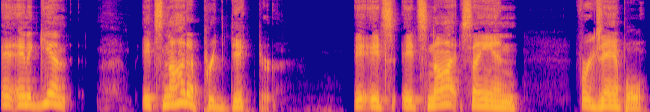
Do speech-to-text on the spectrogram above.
And, and again it's not a predictor. It- it's it's not saying for example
